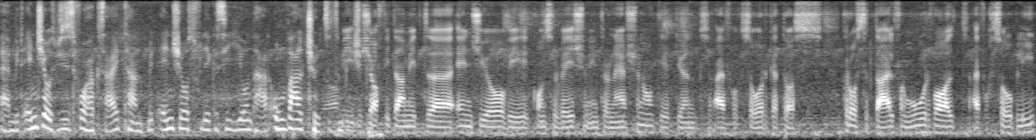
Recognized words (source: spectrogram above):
äh, mit NGOs, wie Sie es vorher gesagt haben, mit NGOs fliegen Sie hier und her, Umweltschützer zum Beispiel. Ich arbeite da mit äh, NGO wie Conservation International, die einfach sorgen, dass ein grosser Teil vom Urwald einfach so bleibt.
